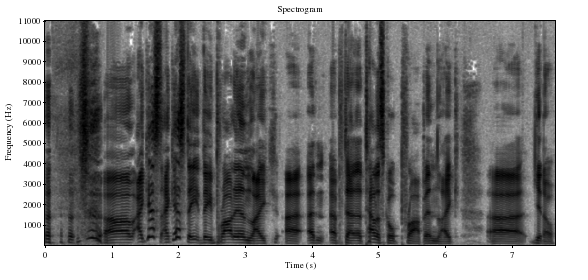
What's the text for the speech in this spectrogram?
um, I guess I guess they, they brought in like uh, an, a, a, telescope prop and like uh, you know.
